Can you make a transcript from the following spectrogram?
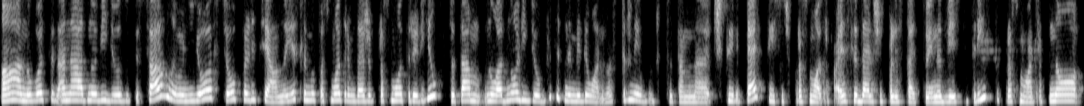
а, ну вот она одно видео записала, и у нее все полетело. Но если мы посмотрим даже просмотры Reels, то там, ну, одно видео будет на миллион, но остальные будут то там на 4-5 тысяч просмотров. А если дальше полистать, то и на 200-300 просмотров. Но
